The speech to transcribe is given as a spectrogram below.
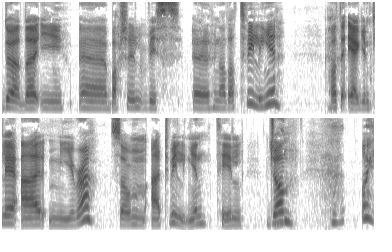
Døde i uh, barsel hvis uh, hun hadde hatt tvillinger. Og at det egentlig er Mira som er tvillingen til John. Oi.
